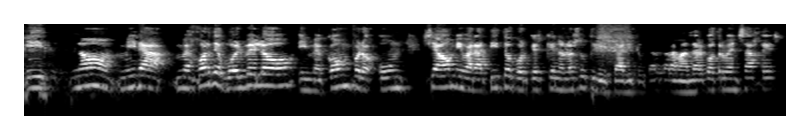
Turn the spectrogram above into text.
y no, mira, mejor devuélvelo y me compro un Xiaomi baratito porque es que no lo sé utilizar y total, para mandar cuatro mensajes.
